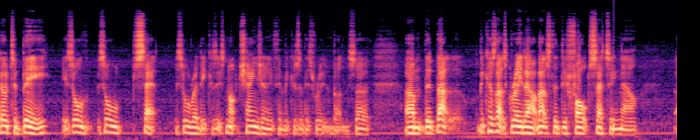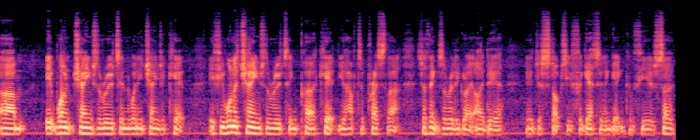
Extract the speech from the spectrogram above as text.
Go to B it's all it's all set it's all ready because it's not changed anything because of this routing button. So um, that, that because that's grayed out that's the default setting now. Um, it won't change the routing when you change a kit. If you want to change the routing per kit you have to press that which I think is a really great idea. It just stops you forgetting and getting confused. So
